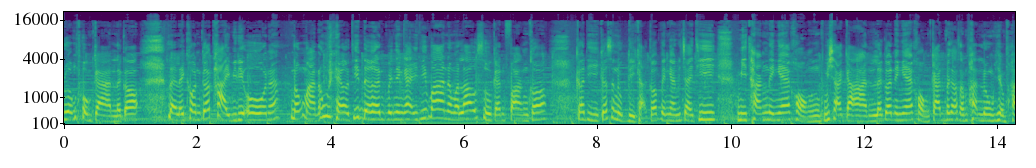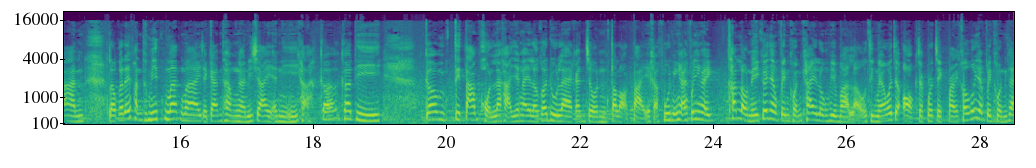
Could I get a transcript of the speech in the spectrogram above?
ร่วมโครงการ แล้วก็หลาย ๆ คนก็ถ่ายวิดีโอนะน้องหมาน้องแมวที่เดินเป็นยังไงที่บ้านเอามาเล่าสู่กันฟังก็ก็ดีก็สนุกดีค่ะ ก็เป็นงานวิจัยที่มีทั้งในแง่ของวิชาการ แล้วก็ในแง่ของการประชาสัมพันธ์โรงพยาบาล เราก็ได้พันธมิตรมากมายจากการทำงานวิจัยอันนี้ค่ะก็ก็ดี ก็ติดตามผลแหละค่ะ ยังไงเราก็ดูแลกันจนตลอดไปค่ะ พูดง่ายๆเพราะยังไงท่านเหล่านี้ก็ยังเป็นคนไข้โรงพยาบาลเรา ถึงแม้ว่าจะออกจากโปรเจกต์ไปเขาก็ยังเป็นคนไข้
